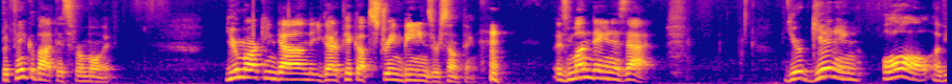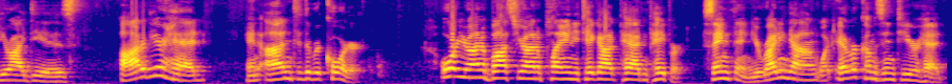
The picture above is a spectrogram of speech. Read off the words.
But think about this for a moment. You're marking down that you got to pick up string beans or something. Hmm. as mundane as that. You're getting all of your ideas out of your head and onto the recorder. Or you're on a bus, you're on a plane, you take out pad and paper. Same thing. You're writing down whatever comes into your head.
